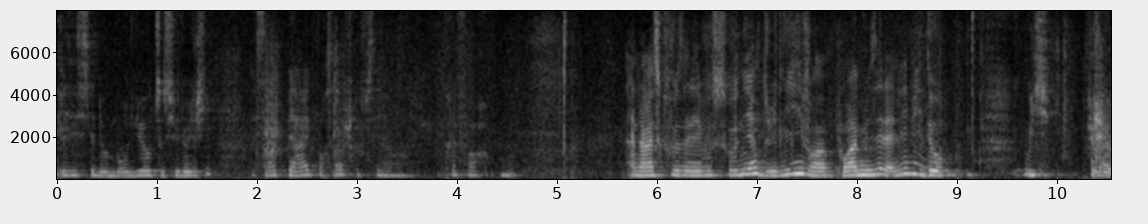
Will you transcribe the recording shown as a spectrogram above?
les essais de Bourdieu ou de sociologie. C'est vrai que Pérec, pour ça, je trouve que c'est très fort. Mm. Alors, est-ce que vous allez vous souvenir du livre Pour amuser la libido? Oui. c'est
